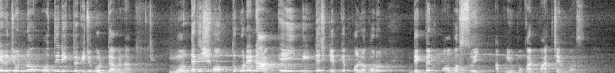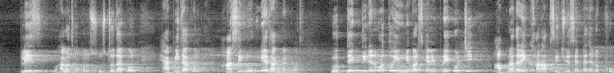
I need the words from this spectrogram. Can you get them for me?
এর জন্য অতিরিক্ত কিছু করতে হবে না। মনটাকে শক্ত করে না এই তিনটে স্টেপকে ফলো করুন। দেখবেন অবশ্যই আপনি উপকার পাচ্ছেন বস প্লিজ ভালো থাকুন, সুস্থ থাকুন হ্যাপি থাকুন, হাসি মুখ নিয়ে থাকবেন বস প্রত্যেক দিনের মতো ইউনিভার্সকে আমি প্রে করছি। আপনাদের এই খারাপ সিচুয়েশনটা যেন খুব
